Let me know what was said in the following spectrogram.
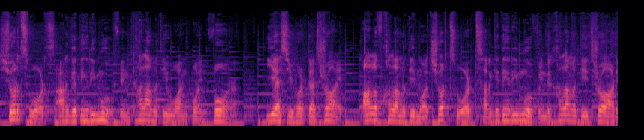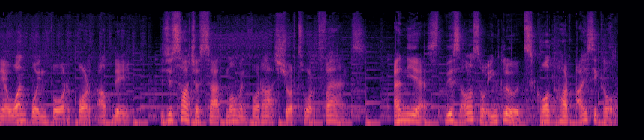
short swords are getting removed in Calamity 1.4. Yes, you heard that right. All of Calamity mod short swords are getting removed in the Calamity Terraria 1.4 port update. This is such a sad moment for us short sword fans. And yes, this also includes Cold Heart Icicle.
